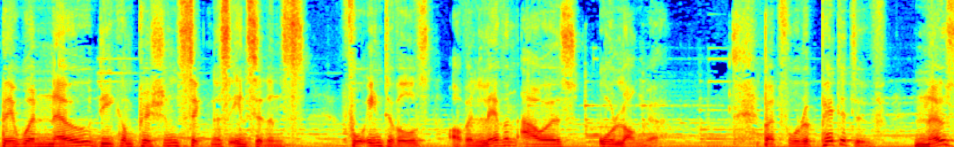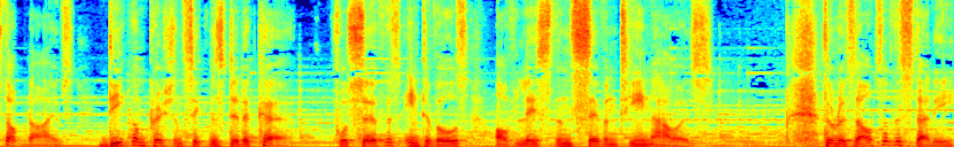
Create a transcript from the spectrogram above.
there were no decompression sickness incidents for intervals of 11 hours or longer. But for repetitive, no-stop dives, decompression sickness did occur for surface intervals of less than 17 hours. The results of the study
